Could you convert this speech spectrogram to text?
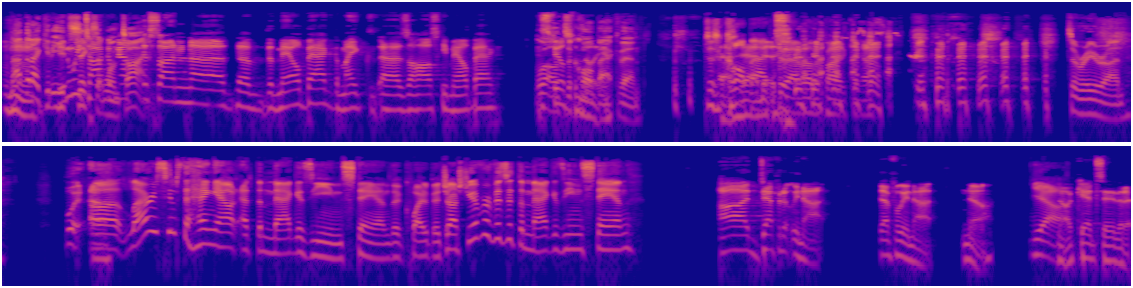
Not that I could eat Didn't we six talk at one about time. this on uh, the the mailbag, the Mike uh, Zahalski mailbag? It Well, it's a familiar. callback then. Just call yeah, back to that other podcast. It's a rerun. But uh, Larry seems to hang out at the magazine stand quite a bit. Josh, do you ever visit the magazine stand? uh, definitely not. Definitely not. No, Yeah. no, I can't say that.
